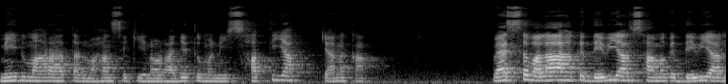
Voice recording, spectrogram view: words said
මේදු මහරහතන් වහන්සේ කියනෝ රජතුමනි සතියක් යනකම්. වැස්ස වලාහක දෙවියන් සමඟ දෙවියන්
